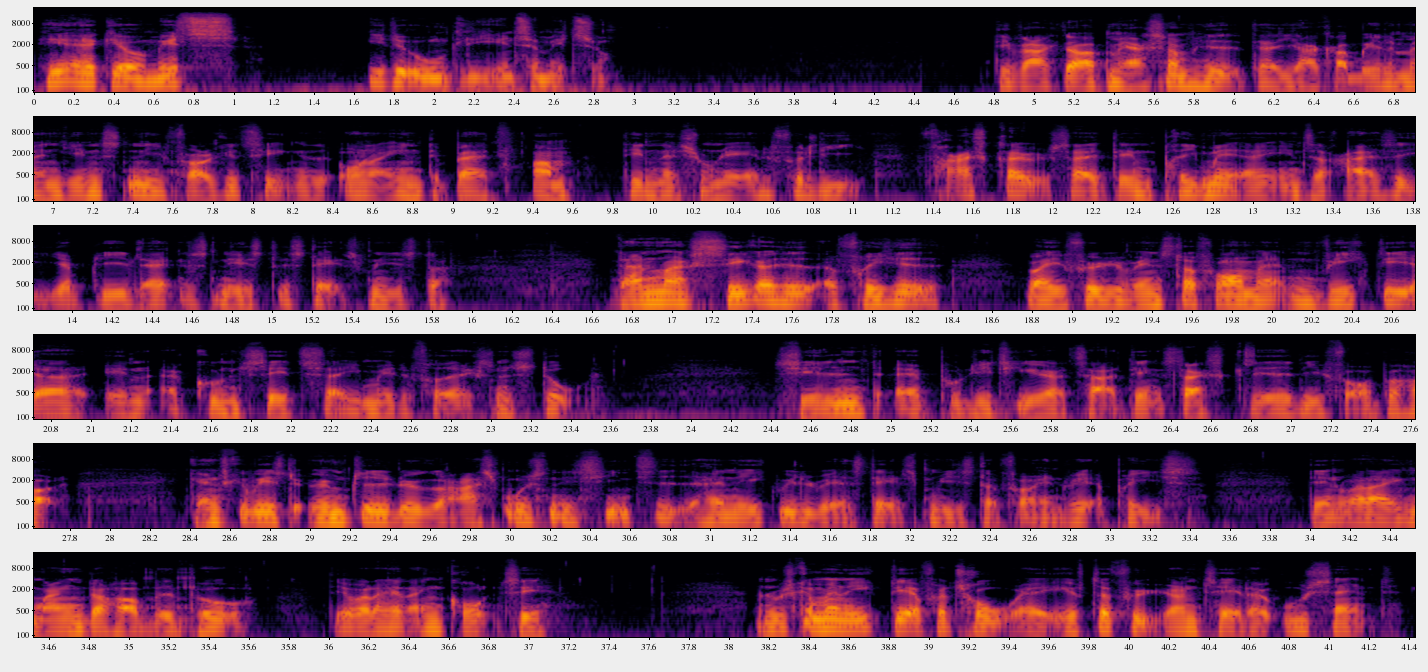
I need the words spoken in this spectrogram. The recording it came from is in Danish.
Her er Georg i det ugentlige intermezzo. Det vagte opmærksomhed, da Jakob Ellemann Jensen i Folketinget under en debat om det nationale forlig fraskrev sig den primære interesse i at blive landets næste statsminister. Danmarks sikkerhed og frihed var ifølge Venstreformanden vigtigere end at kunne sætte sig i Mette Frederiksens stol. Sjældent at politikere tager den slags glædelige forbehold. Ganske vist ømtede Løkke Rasmussen i sin tid, at han ikke ville være statsminister for enhver pris. Den var der ikke mange, der hoppede på. Det var der heller ingen grund til. Men nu skal man ikke derfor tro, at efterfølgeren taler usandt.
